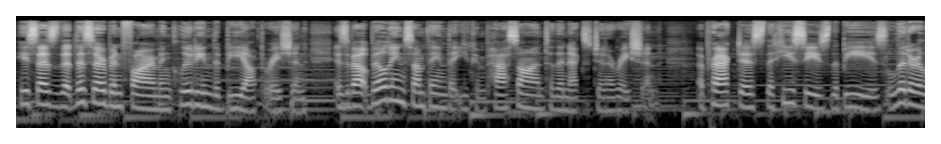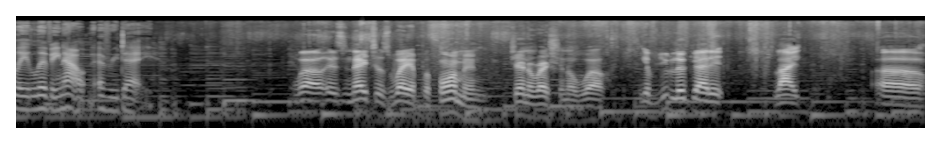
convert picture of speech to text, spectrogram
he says that this urban farm, including the bee operation, is about building something that you can pass on to the next generation, a practice that he sees the bees literally living out every day. Well, it's nature's way of performing generational wealth. If you look at it like uh,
